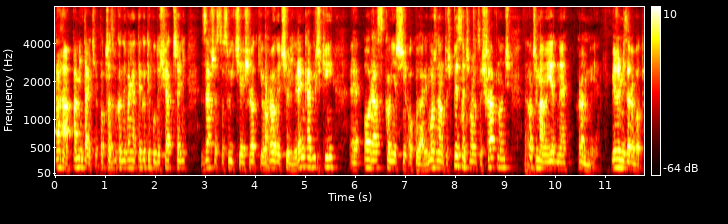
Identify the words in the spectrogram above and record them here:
Aha, pamiętajcie, podczas wykonywania tego typu doświadczeń zawsze stosujcie środki ochrony, czyli rękawiczki e, oraz koniecznie okulary. Może nam coś pysnąć, może coś chlapnąć. Oczy mamy jedne, chrońmy je. Bierzemy za robotę.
